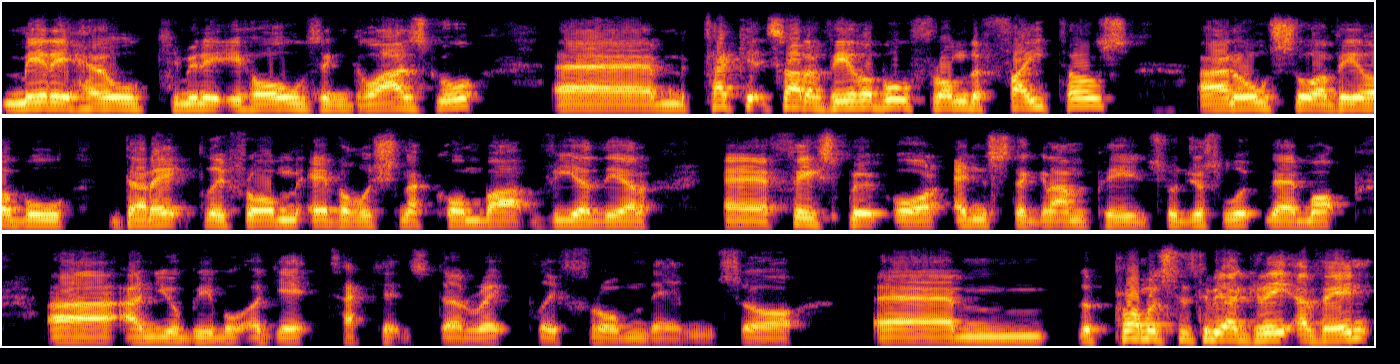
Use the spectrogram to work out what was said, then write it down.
Maryhill Community Halls in Glasgow. Um, tickets are available from the fighters and also available directly from Evolution of Combat via their uh, Facebook or Instagram page. So just look them up uh, and you'll be able to get tickets directly from them. So um, the promises to be a great event.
